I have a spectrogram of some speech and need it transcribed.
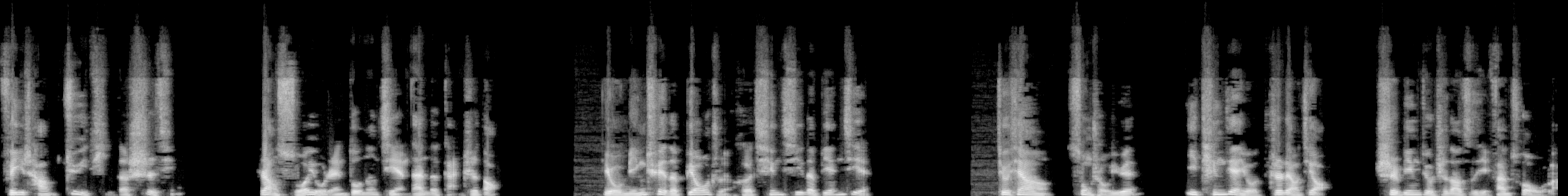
非常具体的事情，让所有人都能简单的感知到，有明确的标准和清晰的边界。就像宋守约，一听见有知了叫，士兵就知道自己犯错误了。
